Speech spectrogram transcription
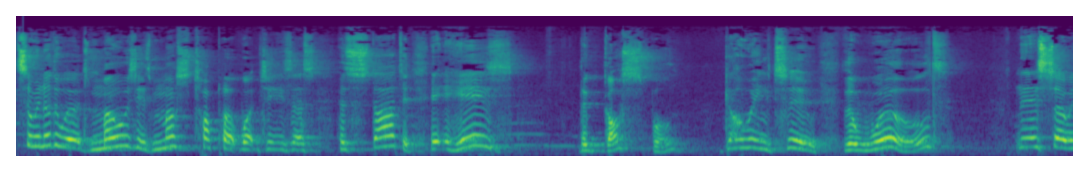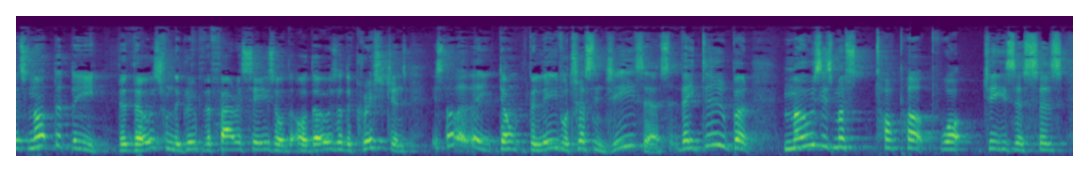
So, in other words, Moses must top up what Jesus has started. It is the gospel going to the world eh, so it's not that, the, that those from the group of the Pharisees or, or those are the Christians, it's not that they don't believe or trust in Jesus. They do, but Moses must top up what Jesus has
